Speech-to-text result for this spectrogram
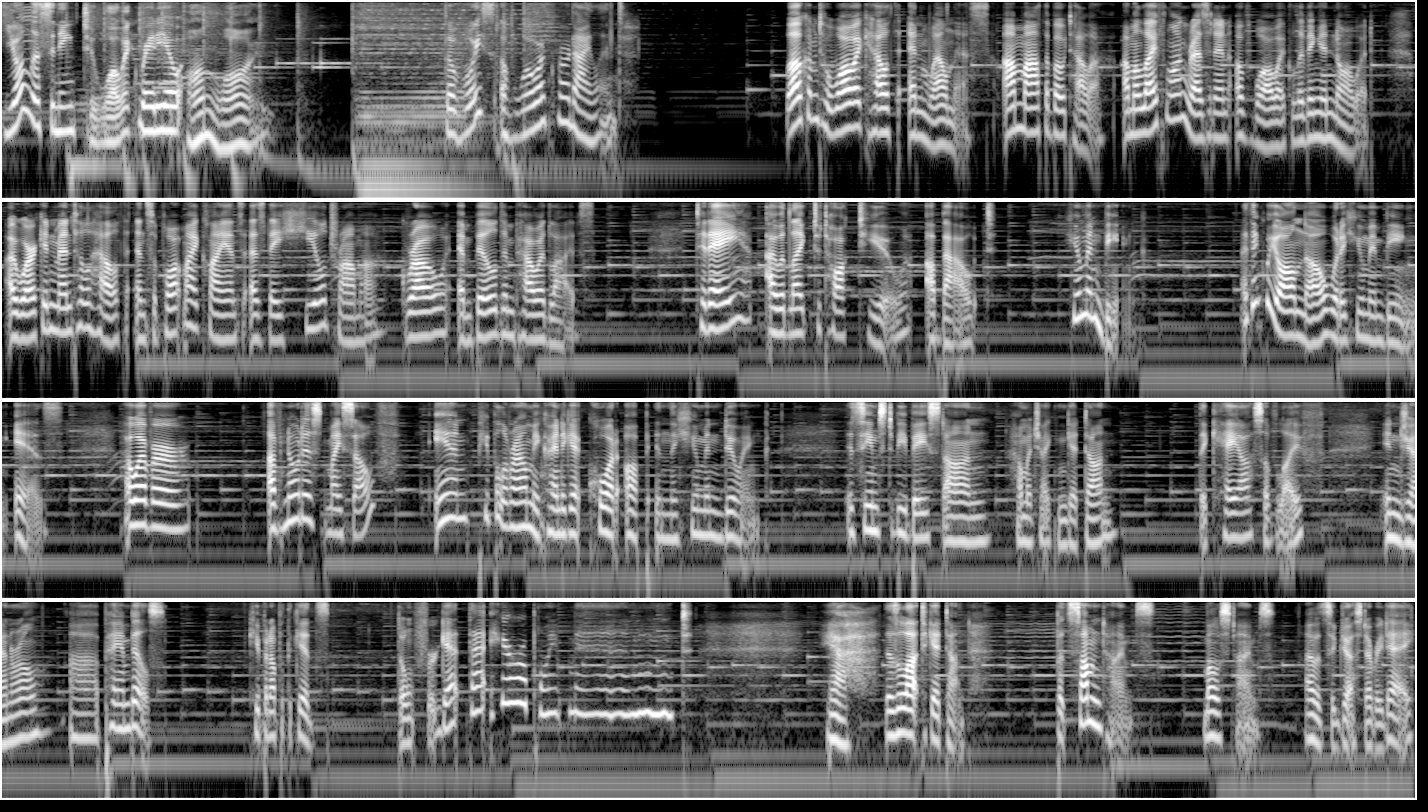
You're listening to Warwick Radio Online. the voice of Warwick, Rhode Island. Welcome to Warwick Health and Wellness. I'm Martha Botella. I'm a lifelong resident of Warwick living in Norwood. I work in mental health and support my clients as they heal trauma, grow, and build empowered lives. Today, I would like to talk to you about human being. I think we all know what a human being is. However, I've noticed myself and people around me kind of get caught up in the human doing. It seems to be based on how much I can get done, the chaos of life in general, uh, paying bills, keeping up with the kids. Don't forget that hair appointment. Yeah, there's a lot to get done. But sometimes, most times, I would suggest every day,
